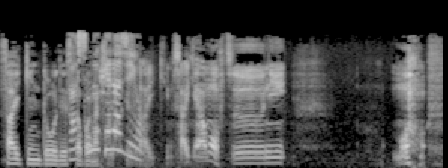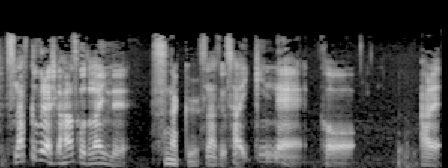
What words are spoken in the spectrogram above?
最近どうですか話最近。最近はもう普通にもうスナックぐらいしか話すことないんで。スナック？スナック。最近ねこうあれ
